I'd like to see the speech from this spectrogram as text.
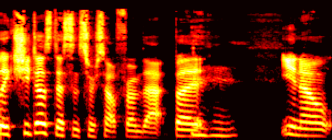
Like she does distance herself from that, but Mhm. you know,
